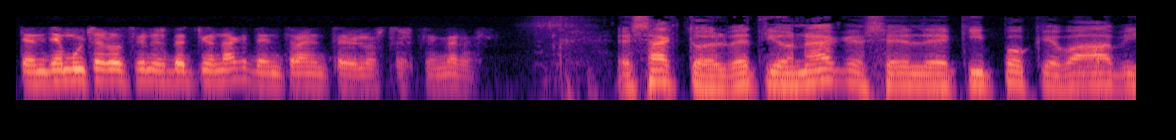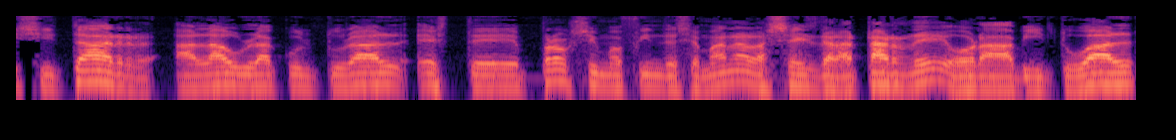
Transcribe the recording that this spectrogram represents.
tendría muchas opciones Betionac de entrar entre los tres primeros. Exacto, el Betionac es el equipo que va a visitar al aula cultural este próximo fin de semana a las seis de la tarde, hora habitual,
